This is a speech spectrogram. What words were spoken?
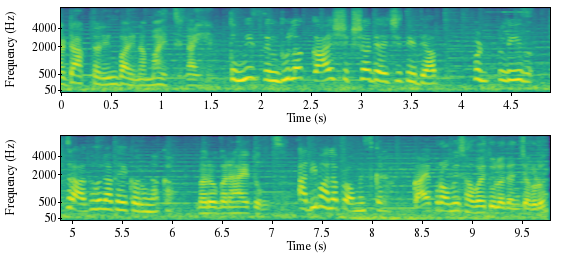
त्या डॉक्टरीनबाईंना माहिती नाहीये. तुम्ही सिंधूला काय शिक्षा द्यायची ती द्या पण प्लीज़ राघवला काही करू नका. बरोबर आहे तुमचं. आधी मला प्रॉमिस करा. काय प्रॉमिस हवंय तुला त्यांच्याकडून?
